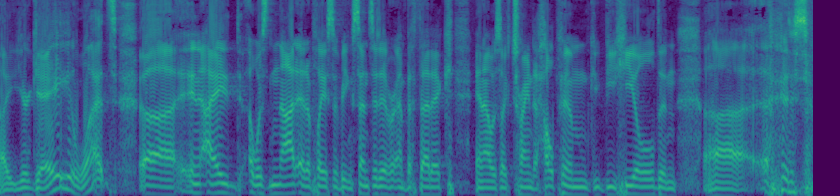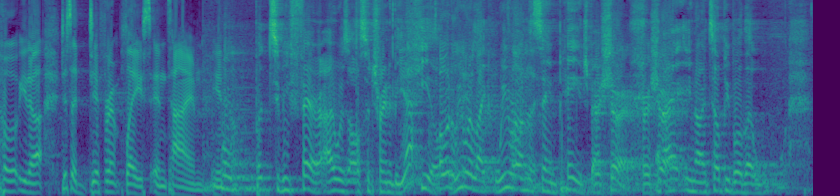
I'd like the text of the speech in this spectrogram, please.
Uh, you're gay? What? Uh, and I was not at a place of being sensitive or empathetic. And I was like trying to help him be healed. And uh, so, you know, just a different place in time, you know. But to be fair, I was also trying to be Yeah, healed. totally. We were like we were on the same page back For sure, then. for sure. I, you know, I tell people that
